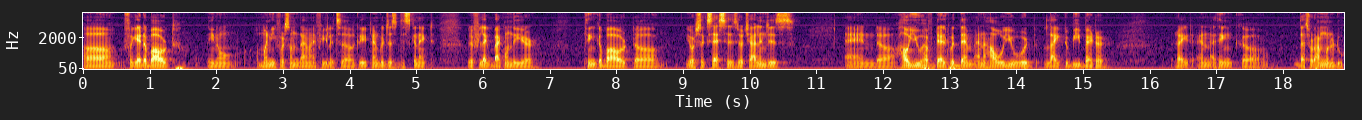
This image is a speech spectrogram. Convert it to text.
Uh, forget about you know money for some time. I feel it's a great time to just disconnect, reflect back on the year, think about uh, your successes, your challenges, and uh, how you have dealt with them, and how you would like to be better. Right, and I think uh, that's what I'm going to do.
